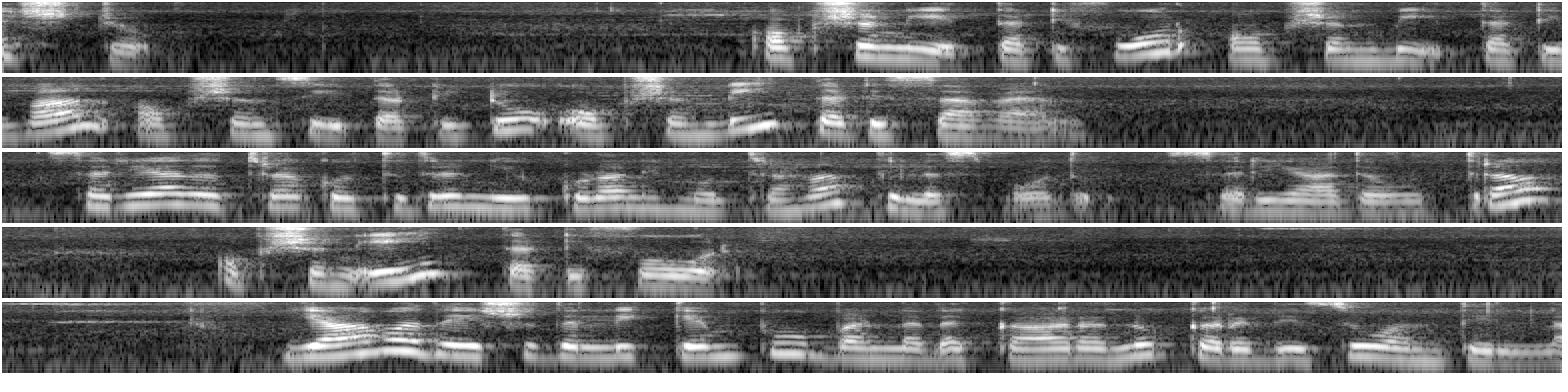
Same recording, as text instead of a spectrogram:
ಎಷ್ಟು? Option A thirty four, option B thirty one, option C thirty two, option D thirty seven. ಸರಿಯಾದ ಉತ್ತರ ಗೊತ್ತಿದ್ರೆ ನೀವು ಕೂಡ ನಿಮ್ಮ ಉತ್ತರನ ತಿಳಿಸ್ಬೋದು. ಸರಿಯಾದ ಉತ್ತರ ಆಪ್ಷನ್ ಎ ತರ್ಟಿ ಫೋರ್. ಯಾವ ದೇಶದಲ್ಲಿ ಕೆಂಪು ಬಣ್ಣದ ಕಾರನ್ನು ಖರೀದಿಸುವಂತಿಲ್ಲ?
